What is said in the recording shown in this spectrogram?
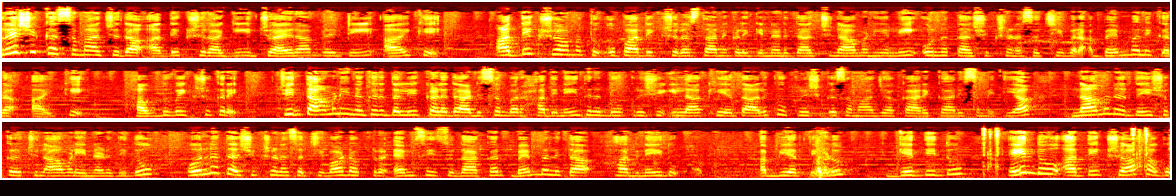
ಕೃಷಿಕ ಸಮಾಜದ ಅಧ್ಯಕ್ಷರಾಗಿ ಜಯರಾಮ್ ರೆಡ್ಡಿ ಆಯ್ಕೆ. ಅಧ್ಯಕ್ಷ ಮತ್ತು ಉಪಾಧ್ಯಕ್ಷರ ಸ್ಥಾನಗಳಿಗೆ ನಡೆದ ಚುನಾವಣೆಯಲ್ಲಿ ಉನ್ನತ ಶಿಕ್ಷಣ ಸಚಿವರ ಬೆಂಬಲಿಗರ ಆಯ್ಕೆ. ಹೌದು ವೀಕ್ಷಕರೇ, ಚಿಂತಾಮಣಿ ನಗರದಲ್ಲಿ ಕಳೆದ ಡಿಸೆಂಬರ್ ಹದಿನೈದರಂದು ಕೃಷಿ ಇಲಾಖೆಯ ತಾಲೂಕು ಕೃಷಿಕ ಸಮಾಜ ಕಾರ್ಯಕಾರಿ ಸಮಿತಿಯ ನಾಮನಿರ್ದೇಶಕರ ಚುನಾವಣೆ ನಡೆದಿದ್ದು, ಉನ್ನತ ಶಿಕ್ಷಣ ಸಚಿವ ಡಾ ಎಂಸಿ ಸುಧಾಕರ್ ಬೆಂಬಲಿತ ಹದಿನೈದು ಅಭ್ಯರ್ಥಿಗಳು ಗೆದ್ದಿದ್ದು ಇಂದು ಅಧ್ಯಕ್ಷ ಹಾಗೂ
